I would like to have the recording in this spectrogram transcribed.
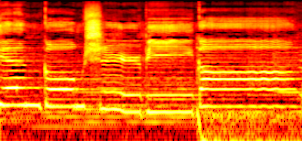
天公试比高，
